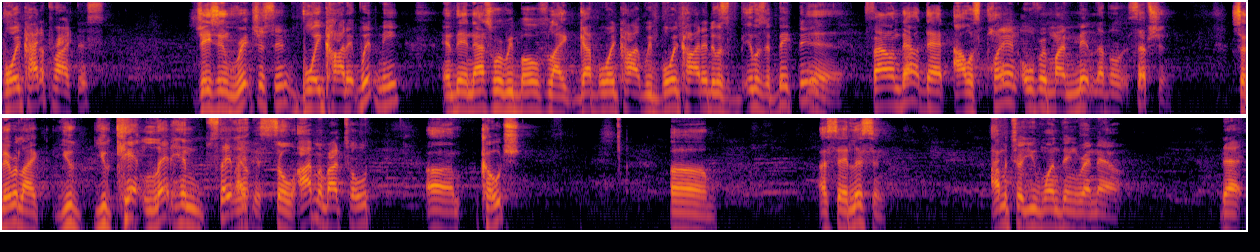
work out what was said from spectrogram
boycotted practice. Jason Richardson boycotted with me, and then that's where we both like got boycotted. We boycotted. It was it was a big thing. Yeah. Found out that I was playing over my mid-level exception, so they were like, "You you can't let him stay like this." So I remember I told um, coach, um, I said, "Listen, I'm gonna tell you one thing right now, that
